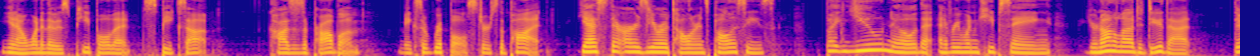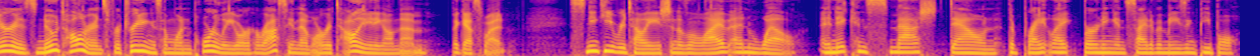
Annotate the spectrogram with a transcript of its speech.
you know, one of those people that speaks up, causes a problem, makes a ripple, stirs the pot. Yes, there are zero tolerance policies. But you know that everyone keeps saying, you're not allowed to do that. There is no tolerance for treating someone poorly or harassing them or retaliating on them. But guess what? Sneaky retaliation is alive and well, and it can smash down the bright light burning inside of amazing people.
